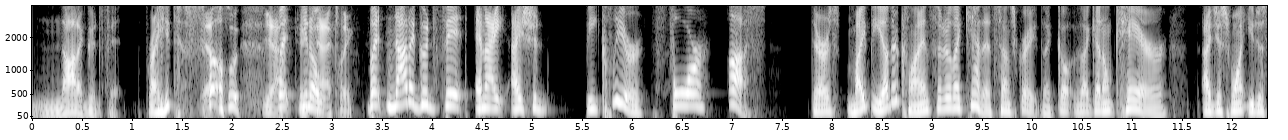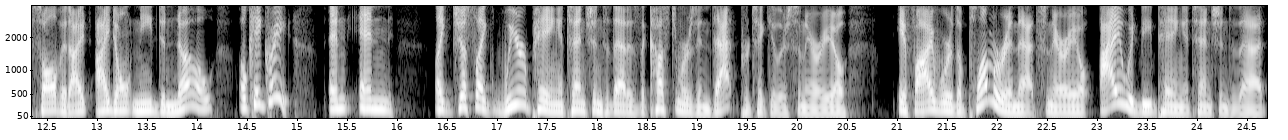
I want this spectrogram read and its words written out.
not a good fit. right? So, Yes. Yeah, but you know, exactly. but not a good fit. And I, I should be clear for us. There's might be other clients that are like, yeah, that sounds great. Like, go, like I don't care. I just want you to solve it. I, I don't need to know. Okay, great. And and like just like we're paying attention to that as the customers in that particular scenario. If I were the plumber in that scenario, I would be paying attention to that.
